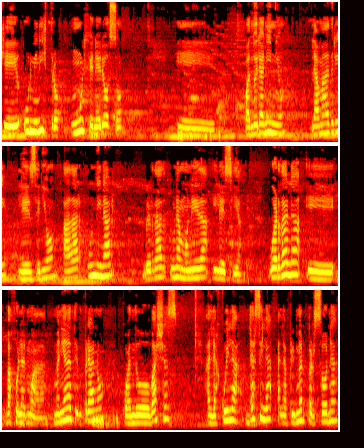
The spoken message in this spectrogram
que un ministro muy generoso, eh, cuando era niño, la madre le enseñó a dar un dinar, ¿verdad? Una moneda y le decía, guardala eh, bajo la almohada. Mañana temprano, cuando vayas a la escuela, dásela a la primera persona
